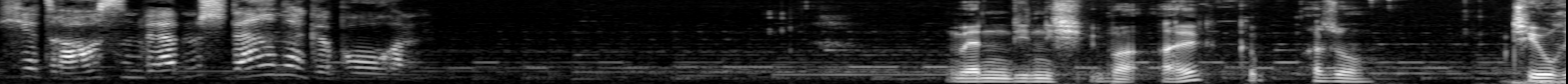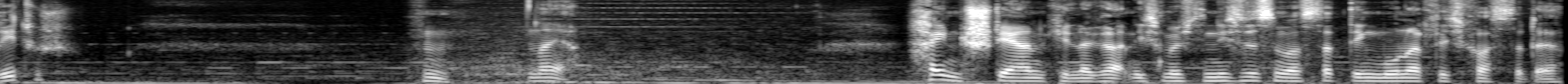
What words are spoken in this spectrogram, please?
Hier draußen werden Sterne geboren. Werden die nicht überall? Also, theoretisch? Hm, naja. Ein Sternkindergarten. Ich möchte nicht wissen, was das Ding monatlich kostet, ey.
